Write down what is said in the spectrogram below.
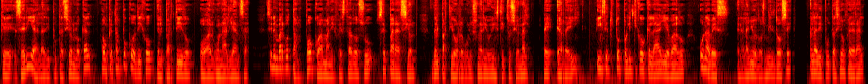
que sería la Diputación local, aunque tampoco dijo el partido o alguna alianza. Sin embargo, tampoco ha manifestado su separación del Partido Revolucionario Institucional, PRI, instituto político que la ha llevado una vez, en el año 2012, a la Diputación Federal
